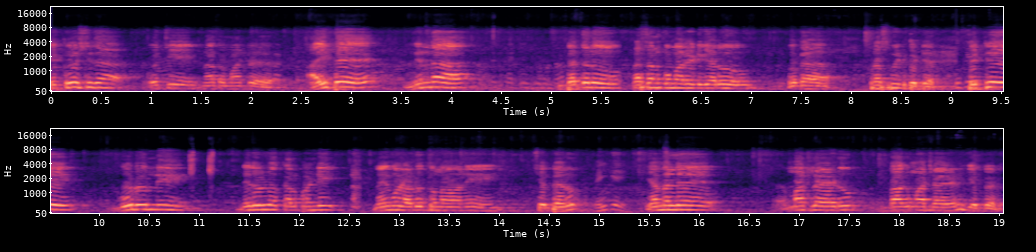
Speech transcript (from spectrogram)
రిక్వెస్ట్గా వచ్చి నాతో మాట్లాడారు. అయితే నిన్న పెద్దలు ప్రసన్న కుమార్ రెడ్డి గారు ఒక ప్రెస్ మీట్ పెట్టారు. పెట్టి గూడూరుని నెల్లూరులో కలపండి మేము కూడా అడుగుతున్నామని చెప్పారు. ఎమ్మెల్యే మాట్లాడాడు బాగా మాట్లాడాడని చెప్పాడు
